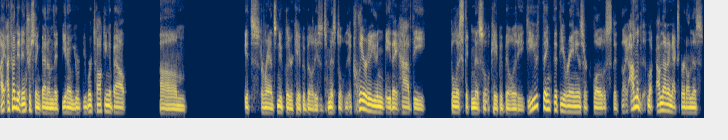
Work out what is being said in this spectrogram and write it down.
I, I find it interesting, Behnam, that you know you were talking about um, it's Iran's nuclear capabilities. It's missile. Clearly, to me, they have the ballistic missile capability. Do you think that the Iranians are close? That like I'm a, look, I'm not an expert on this.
